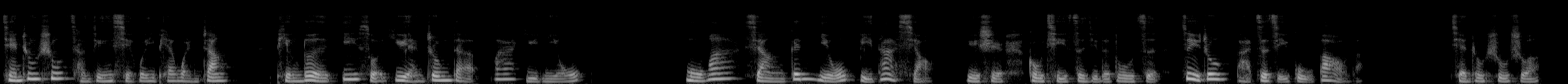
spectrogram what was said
钱钟书曾经写过一篇文章，评论《伊索寓言》中的蛙与牛。母蛙想跟牛比大小，于是鼓起自己的肚子，最终把自己鼓爆了。钱钟书说：“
